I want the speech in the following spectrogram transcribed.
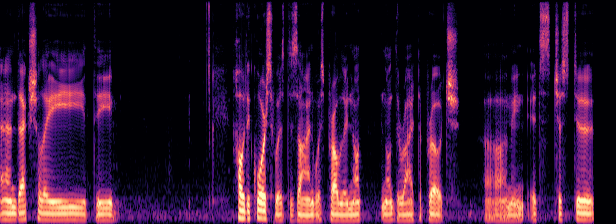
and actually, the how the course was designed was probably not, not the right approach uh, I mean, it's just too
